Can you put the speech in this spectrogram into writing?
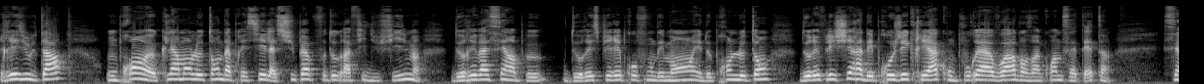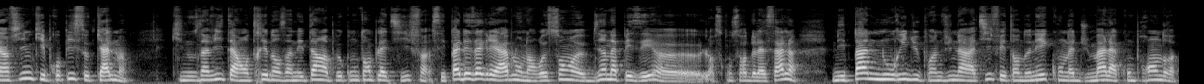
Résultat, on prend euh, clairement le temps d'apprécier la superbe photographie du film, de rêvasser un peu, de respirer profondément et de prendre le temps de réfléchir à des projets créa qu'on pourrait avoir dans un coin de sa tête. C'est un film qui est propice au calme, qui nous invite à entrer dans un état un peu contemplatif. C'est pas désagréable, on en ressent euh, bien apaisé euh, lorsqu'on sort de la salle, mais pas nourri du point de vue narratif, étant donné qu'on a du mal à comprendre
